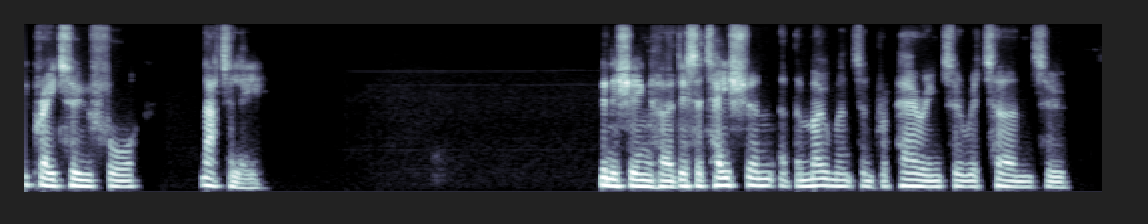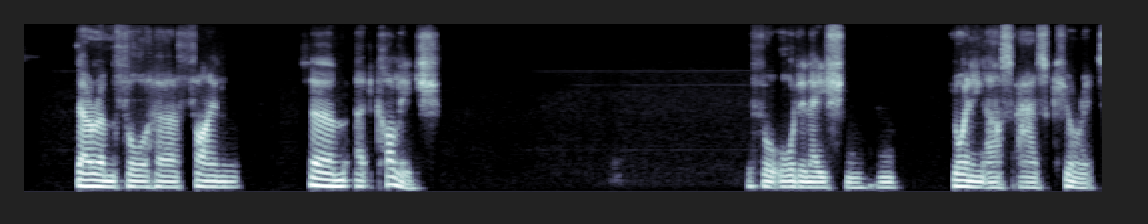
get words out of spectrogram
We pray too for Natalie, finishing her dissertation at the moment and preparing to return to Durham for her final term at college before ordination and joining us as curate.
